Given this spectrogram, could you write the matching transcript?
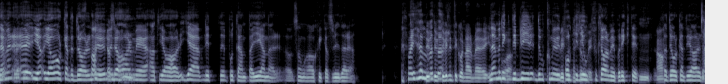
Nej, men, eh, jag, jag orkar inte dra det nu, men det har med att jag har jävligt potenta gener som har skickats vidare. Vad i Du, helvete? du, du vill inte gå närmare in Nej, men det, det blir, då kommer ju folk idiotförklara mig på riktigt. Ja. Så att jag orkar inte göra det.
